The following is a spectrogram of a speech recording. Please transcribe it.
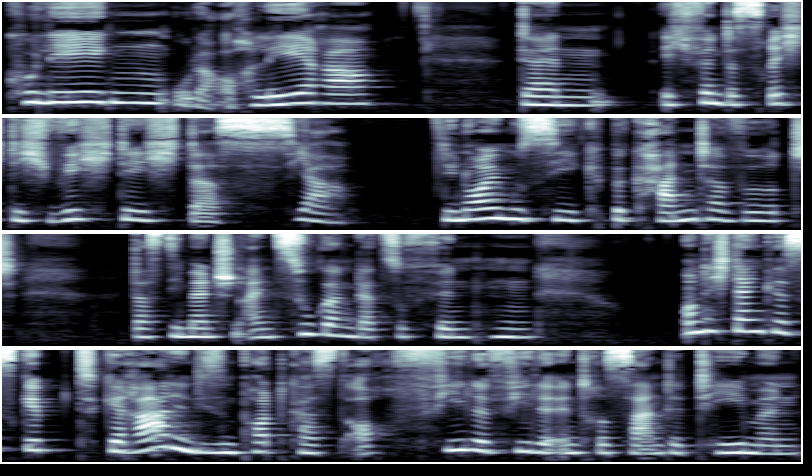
Kollegen oder auch Lehrer, denn ich finde es richtig wichtig, dass ja die neue Musik bekannter wird, dass die Menschen einen Zugang dazu finden. Und ich denke, es gibt gerade in diesem Podcast auch viele, viele interessante Themen,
